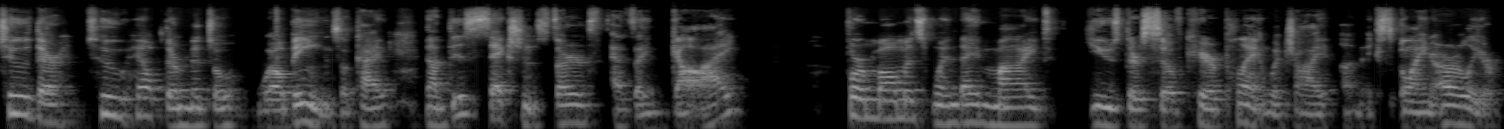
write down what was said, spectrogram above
to their to help their mental well-beings okay? Now this section serves as a guide for moments when they might use their self-care plan which i um, explained earlier.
